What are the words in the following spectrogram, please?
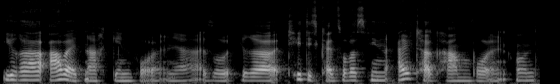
ihrer Arbeit nachgehen wollen, ja, also ihrer Tätigkeit, sowas wie einen Alltag haben wollen. Und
